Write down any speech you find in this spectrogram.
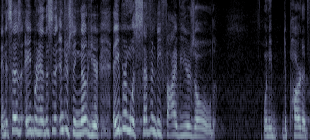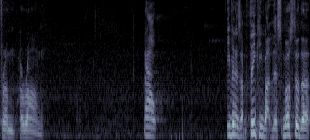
And it says, Abraham, this is an interesting note here. Abram was 75 years old when he departed from Haran. Now, even as I'm thinking about this, most of the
